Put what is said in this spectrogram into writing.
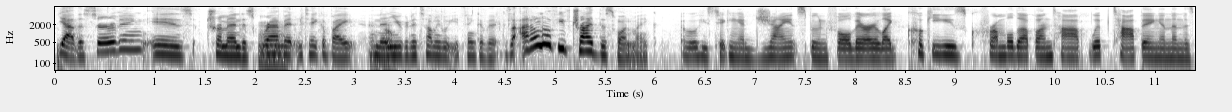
Yeah, the serving is tremendous. Grab Mm-hmm. it and take a bite and then Okay. you're going to tell me what you think of it because I don't know if you've tried this one, Mike. oh, he's taking a giant spoonful. There are like cookies crumbled up on top, whipped topping, and then this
